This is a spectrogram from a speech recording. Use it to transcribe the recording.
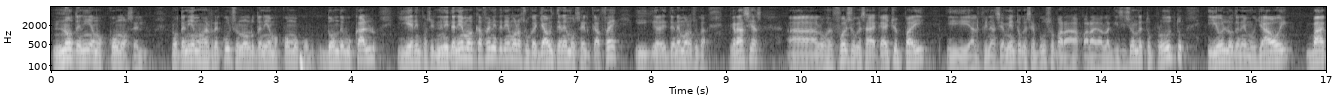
no teníamos cómo hacerlo no teníamos el recurso, no lo teníamos cómo, dónde buscarlo y era imposible. Ni teníamos el café ni teníamos el azúcar. Ya hoy tenemos el café y, tenemos el azúcar. Gracias a los esfuerzos que, se, que ha hecho el país y al financiamiento que se puso para, la adquisición de estos productos y hoy lo tenemos. Ya hoy va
